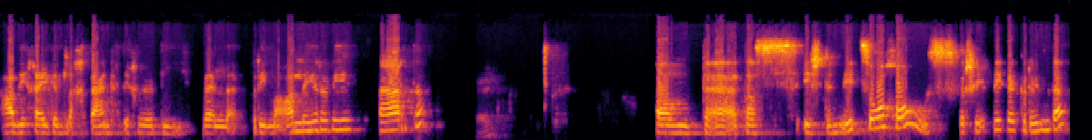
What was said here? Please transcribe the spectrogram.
habe ich eigentlich gedacht, ich würde Primarlehrerin werden. Und äh, das ist dann nicht so gekommen, aus verschiedenen Gründen.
